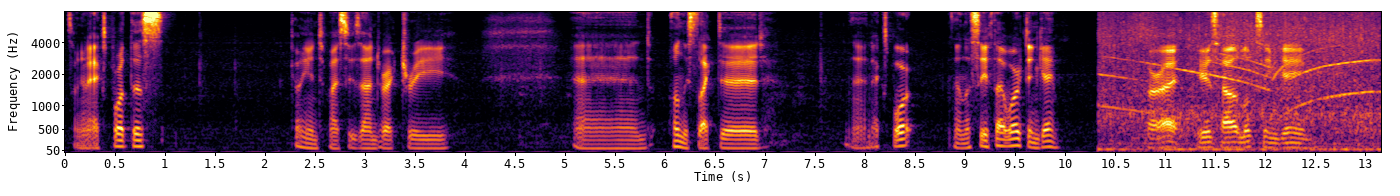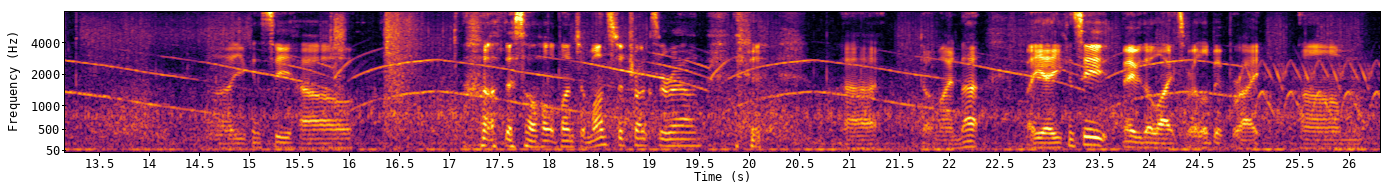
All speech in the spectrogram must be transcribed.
So I'm going to export this. Going into my Suzanne directory and only selected and export. And let's see if that worked in game. All right, here's how it looks in game. Uh, you can see how there's a whole bunch of monster trucks around. uh, don't mind that. But yeah, you can see maybe the lights are a little bit bright. Um,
